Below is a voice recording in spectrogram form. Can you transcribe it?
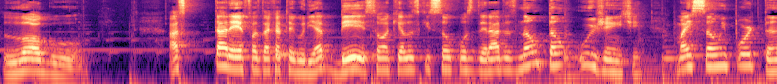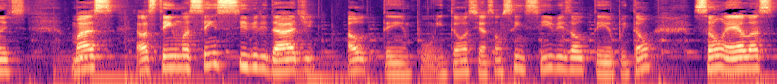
logo. As tarefas da categoria B são aquelas que são consideradas não tão urgentes, mas são importantes, mas elas têm uma sensibilidade ao tempo. Então, assim, elas são sensíveis ao tempo. Então, são elas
